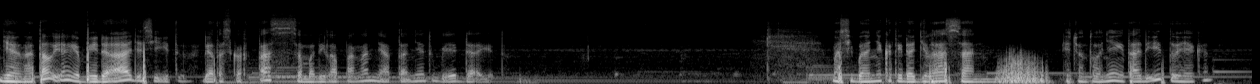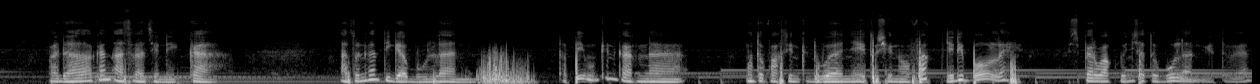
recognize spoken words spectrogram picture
ya nggak tahu ya ya beda aja sih gitu. Di atas kertas sama di lapangan nyatanya itu beda gitu. Masih banyak ketidakjelasan. Ya contohnya yang tadi itu ya kan. Padahal kan AstraZeneca. Aturan kan tiga bulan. Tapi mungkin karena untuk vaksin keduanya itu Sinovac jadi boleh spare waktunya satu bulan gitu kan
